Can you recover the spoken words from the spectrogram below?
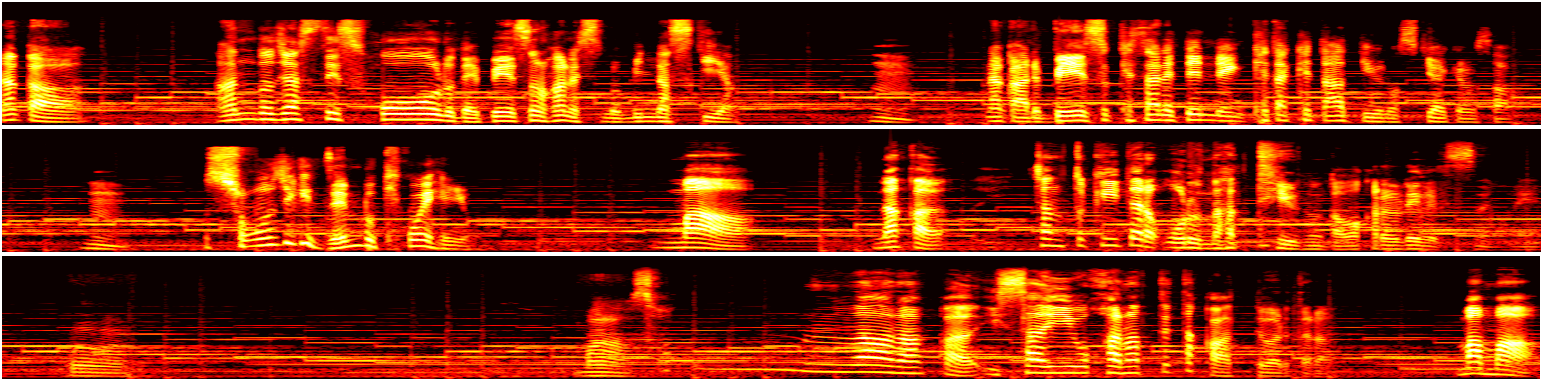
なんか、 And Justice for All でベースの話するのみんな好きやん。うん。なんかあれベース消されてんねん、ケタケタっていうの好きやけどさ。うん。正直全部聞こえへんよ。まあ、なんか、ちゃんと聞いたらおるなっていうのが分かるレベルですよね。うん。まあ、そななんか異彩を放ってたかって言われたら、まあま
